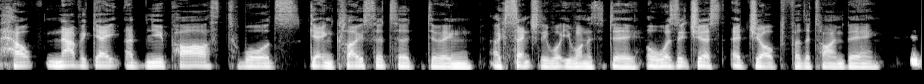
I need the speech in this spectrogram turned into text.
help navigate a new path towards getting closer to doing essentially what you wanted to do? Or was it just a job for the time being? It,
